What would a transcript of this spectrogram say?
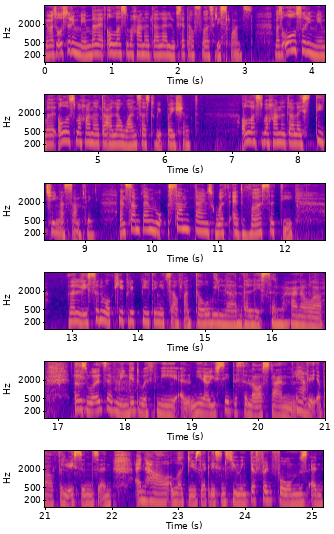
We must also remember that Allah subhanahu wa ta'ala looks at our first response. Must also remember that Allah subhanahu wa ta'ala wants us to be patient. Allah subhanahu wa ta'ala is teaching us something. And sometimes sometimes with adversity, the lesson will keep repeating itself until we learn the lesson. Subhanallah. Those words have lingered with me. You know, you said this the last time Yeah. the, about the lessons and, and how Allah gives that lessons to you in different forms and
